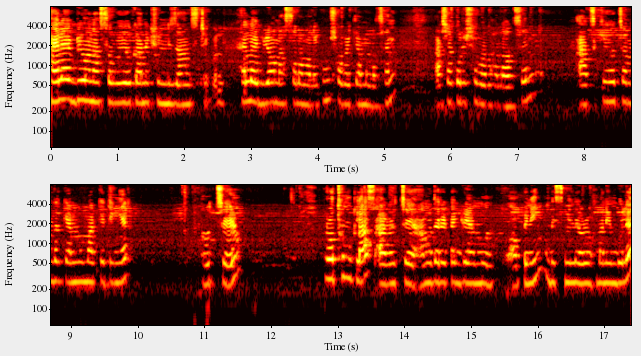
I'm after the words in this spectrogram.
হ্যালো এভরিওয়ান আসসালামু your connection is unstable hello everyone আসসালামু আলাইকুম। সবাই কেমন আছেন? আশা করি সবাই ভালো আছেন। আজকে হচ্ছে আমাদের ক্যাম্পো মার্কেটিং এর? হচ্ছে প্রথম ক্লাস আর হচ্ছে আমাদের একটা গ্র্যাম ওপেনিং বিসমিল্লাহ রহমানিম বলে।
